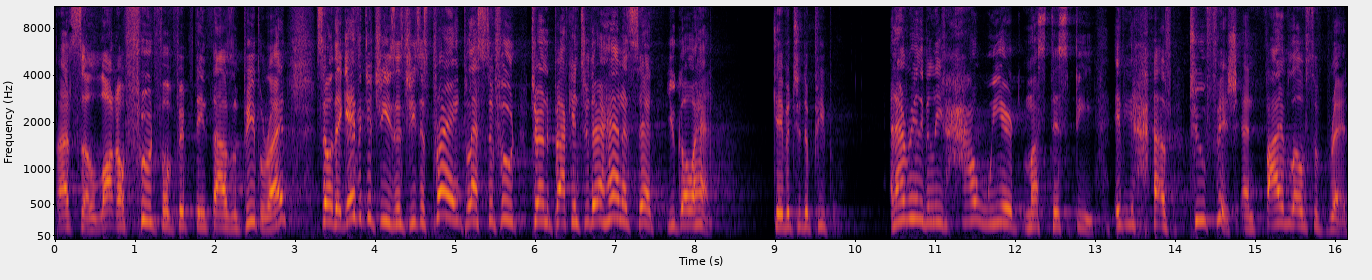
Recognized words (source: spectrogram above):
That's a lot of food for 15,000 people, right? So they gave it to Jesus. Jesus prayed, blessed the food, turned it back into their hand, and said, You go ahead. Gave it to the people. And I really believe how weird must this be if you have two fish and five loaves of bread.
